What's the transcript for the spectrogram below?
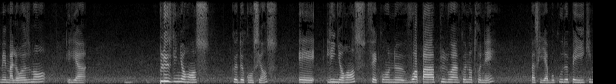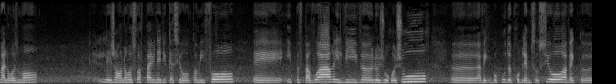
Mais malheureusement, il y a plus d'ignorance que de conscience. Et l'ignorance fait qu'on ne voit pas plus loin que notre nez. Parce qu'il y a beaucoup de pays qui, malheureusement, les gens ne reçoivent pas une éducation comme il faut. Et ils peuvent pas voir, ils vivent le jour au jour, euh, avec beaucoup de problèmes sociaux, avec euh,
